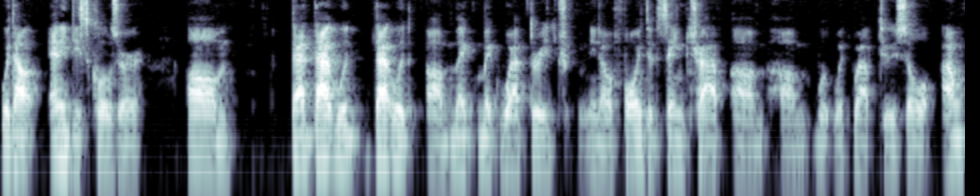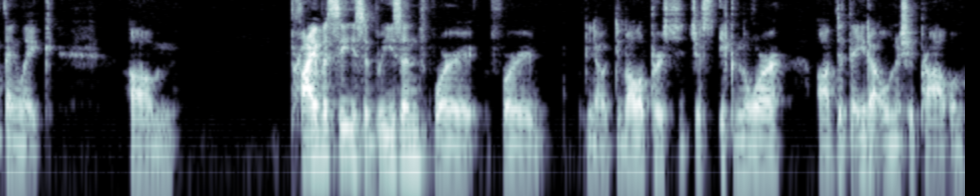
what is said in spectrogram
without any disclosure. Um, that that would that would uh, make make web 3 you know fall into the same trap um, with, with web 2 so i don't think like um, privacy is a reason for for you know developers to just ignore uh, the data ownership problem.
